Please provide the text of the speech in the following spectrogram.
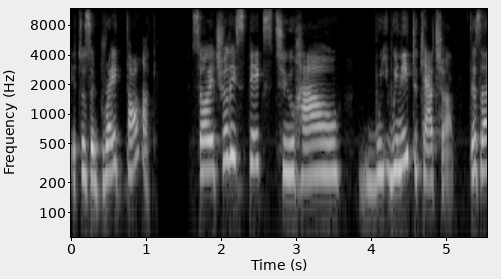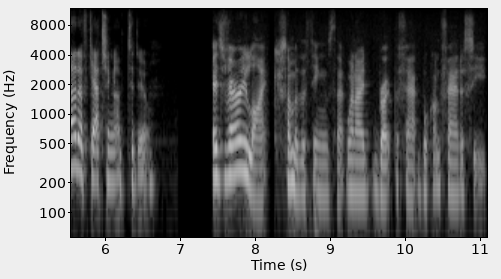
It was a great talk. So it really speaks to how we, we need to catch up. There's a lot of catching up to do. It's very like some of the things that when I wrote the fat book on fantasy,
